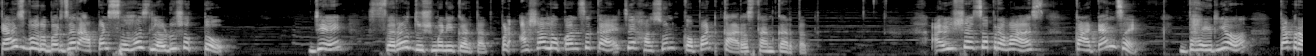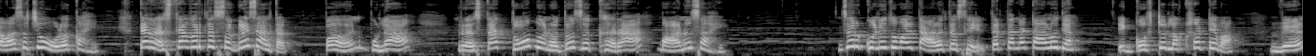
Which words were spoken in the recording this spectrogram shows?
त्याचबरोबर जर आपण सहज लढू शकतो जे सरळ दुश्मनी करतात पण अशा लोकांचं काय? जे हसून कपट कारस्थान करतात. आयुष्याचा प्रवास काट्यांचा आहे. धैर्य त्या प्रवासाची ओळख आहे. त्या रस्त्यावर तर सगळे चालतात पण मुला रस्ता तो बनवतो जो खरा माणूस आहे. जर कुणी तुम्हाला टाळत असेल तर त्यांना टाळू द्या. एक गोष्ट लक्षात ठेवा वेळ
